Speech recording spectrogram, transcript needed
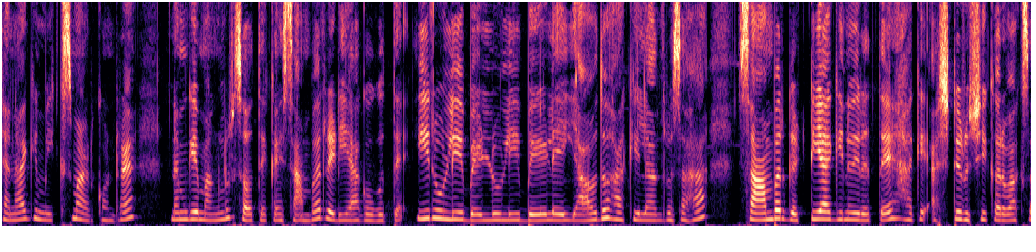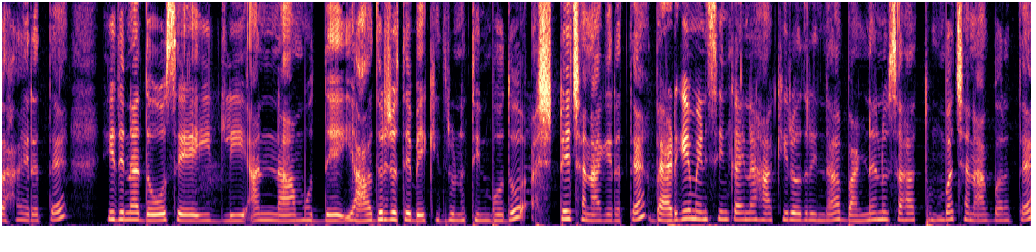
ಚೆನ್ನಾಗಿ ಮಿಕ್ಸ್ ಮಾಡಿಕೊಂಡ್ರೆ ನಮಗೆ ಮಂಗಳೂರು ಸೌತೆಕಾಯಿ ಸಾಂಬಾರು ರೆಡಿಯಾಗೋಗುತ್ತೆ ಈರುಳ್ಳಿ, ಬೆಳ್ಳುಳ್ಳಿ, ಬೇಳೆ ಯಾವುದೂ ಹಾಕಿಲ್ಲ ಅಂದರೂ ಸಹ ಸಾಂಬಾರು ಗಟ್ಟಿಯಾಗಿಯೂ ಇರುತ್ತೆ, ಹಾಗೆ ಅಷ್ಟೇ ರುಚಿಕರವಾಗಿ ಸಹ ಇರುತ್ತೆ. ಇದನ್ನು ದೋಸೆ, ಇಡ್ಲಿ, ಅನ್ನ, ಮುದ್ದೆ ಯಾವುದ್ರ ಜೊತೆ ಬೇಕಿದ್ರೂ ತಿನ್ಬೋದು, ಅಷ್ಟೇ ಚೆನ್ನಾಗಿರುತ್ತೆ. ಬ್ಯಾಡಿಗೆ ಮೆಣಸಿನ್ಕಾಯಿನ ಹಾಕಿರೋದ್ರಿಂದ ಬಣ್ಣನೂ ಸಹ ತುಂಬ ಚೆನ್ನಾಗಿ ಬರುತ್ತೆ.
